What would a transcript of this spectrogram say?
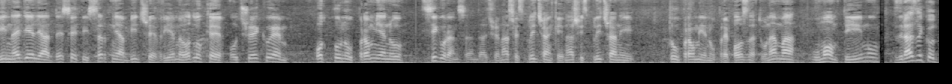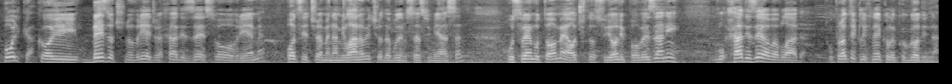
I nedjelja 10. srpnja bit će vrijeme odluke, očekujem potpunu promjenu, siguran sam da će naše spličanke i naši spličani tu promjenu prepoznati u nama, u mom timu. Za razliku od Poljka, koji bezočno vrijeđa HDZ svo ovo vrijeme, podsjeća me na Milanovića, da budem sasvim jasan, u svemu tome, a očito su i oni povezani, HDZ-ova vlada u proteklih nekoliko godina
